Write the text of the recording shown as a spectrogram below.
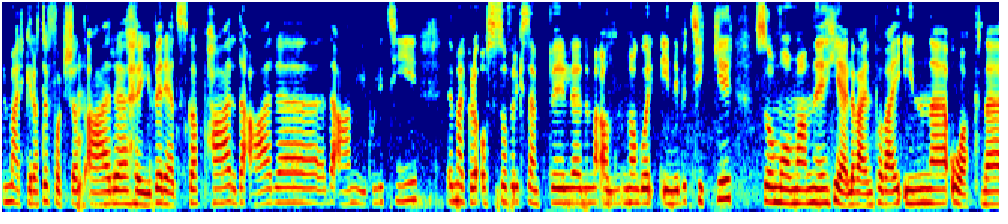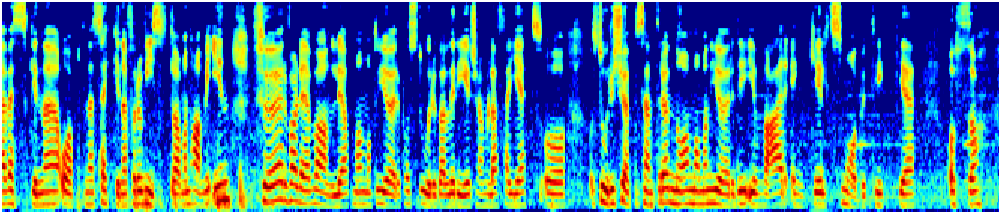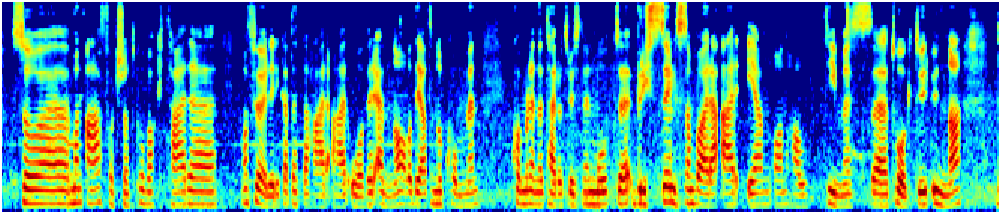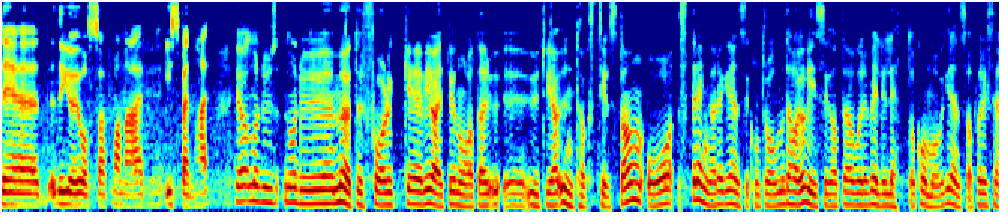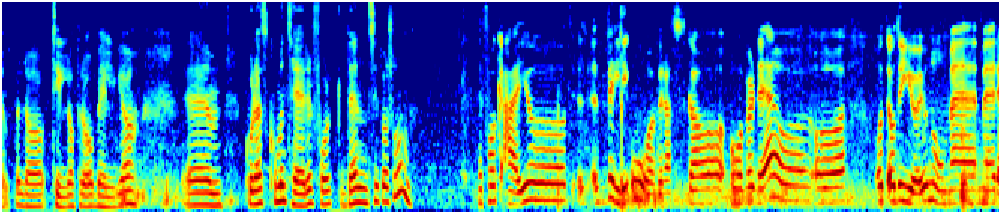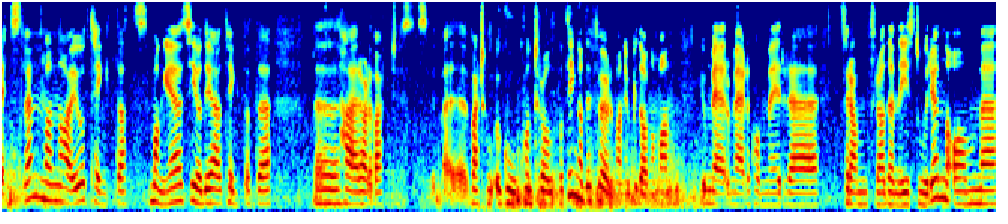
Du merker at det fortsatt er eh, høy beredskap her. Det er, eh, det er mye politi. Jeg merker det også f.eks. når man går inn i butikker, så må man hele veien på vei inn åpne veskene, åpne sekkene for å vise hva man har med inn. Før var det vanlig at man måtte gjøre på store gallerier som Lafayette og, store kjøpesentre. Nå må man gjøre det i hver enkelt småbutikk eh, også. Så man er fortsatt på vakt her man føler ikke at dette her er over ennå. Og det at nå kommer, kommer denne terrortrusselen mot uh, Brussel, som bare er en og en halv times uh, togtur unna, det, det, gjør jo også at man er i spenn her. Ja, når du, når du møter folk, eh, Vi vet jo nå at det er utvida unntakstilstand og strengere grensekontroll. Men det har jo vist seg at det har vært veldig lett å komme over grensa, f.eks. til og fra Belgia. Eh, hvordan kommenterer folk den situasjonen? Folk er jo veldig overraska over det. Og, og, og, det gjør jo noe med, med redselen. Man har jo tenkt at Mange sier jo de har tenkt at her har det vært, vært, god kontroll på ting, og det føler man jo ikke da når man jo mer og mer det kommer uh, fram fra denne historien om uh,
